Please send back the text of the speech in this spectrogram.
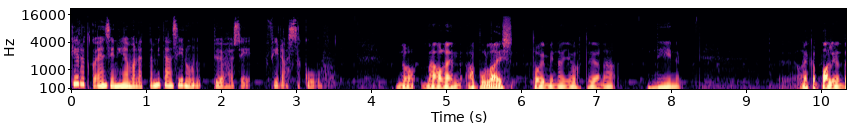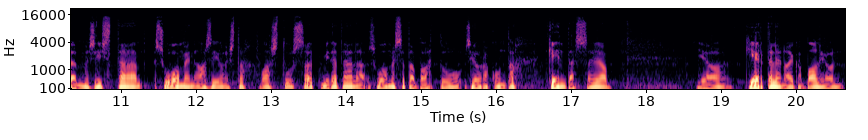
kerrotko ensin hieman, että mitä sinun työhösi Fidassa kuuluu? No mä olen apulaistoiminnanjohtajana niin aika paljon tämmöisistä Suomen asioista vastuussa, että mitä täällä Suomessa tapahtuu seurakuntakentässä ja, ja kiertelen aika paljon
